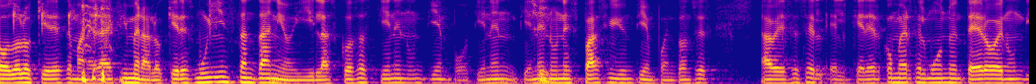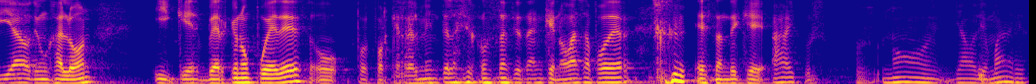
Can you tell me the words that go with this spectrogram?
todo lo quieres de manera efímera, lo quieres muy instantáneo y las cosas tienen un tiempo, tienen, tienen Sí. un espacio y un tiempo. Entonces, a veces el, el querer comerse el mundo entero en un día o de un jalón y que ver que no puedes o pues, porque realmente las circunstancias dan que no vas a poder, están de que, ay, pues, pues no, ya valió madres,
